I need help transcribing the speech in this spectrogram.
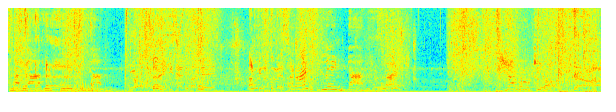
Um aliado foi eliminado. Quem quiser me bater, a fila começa aqui. Lendário. Double kill.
